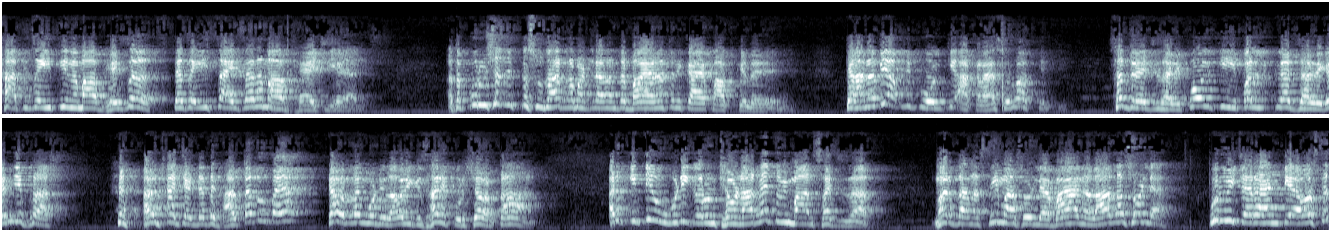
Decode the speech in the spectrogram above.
छातीचं इतीनं माप घ्यायचं त्याचं इचायचं माप घ्यायची वेळ आली आता पुरुषच इतकं सुधारलं म्हटल्यानंतर बायानं तरी काय पाप केलंय? त्यानं बी आपली पोलकी आकडायला सुरुवात केली. सदऱ्याची झाली पोलकी पलकत झाली गंजी फ्रास. अर्धा चड्ड्या तर घालतातच बाया. त्यावर लंगोटी लावली की झाली पुरुषावर ताण. अरे किती उघडी करून ठेवणार नाही तुम्ही माणसाची जात. मर्दानं सीमा सोडल्या बायानं लाजा सोडल्या. पूर्वीच्या रानटी अवस्थेत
